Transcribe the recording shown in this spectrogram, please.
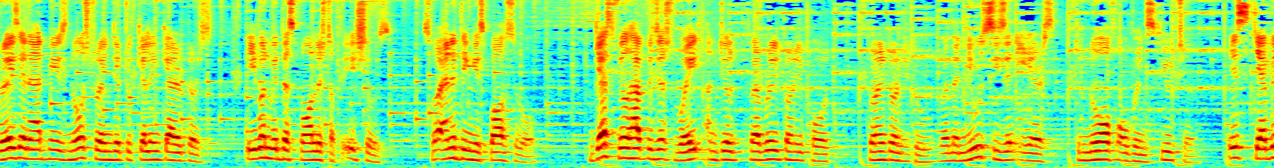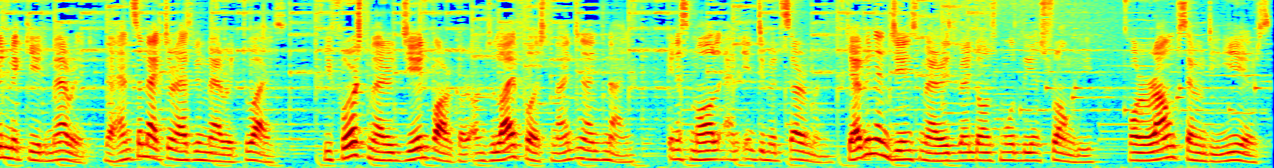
Grey's Anatomy is no stranger to killing characters, even with the smallest of issues, so anything is possible. Guess we'll have to just wait until February 24th, 2022, when the new season airs to know of Owen's future. Is Kevin McKidd married? The handsome actor has been married twice. He first married Jane Parker on July 1st, 1999, in a small and intimate ceremony. Kevin and Jane's marriage went on smoothly and strongly for around 17 years.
